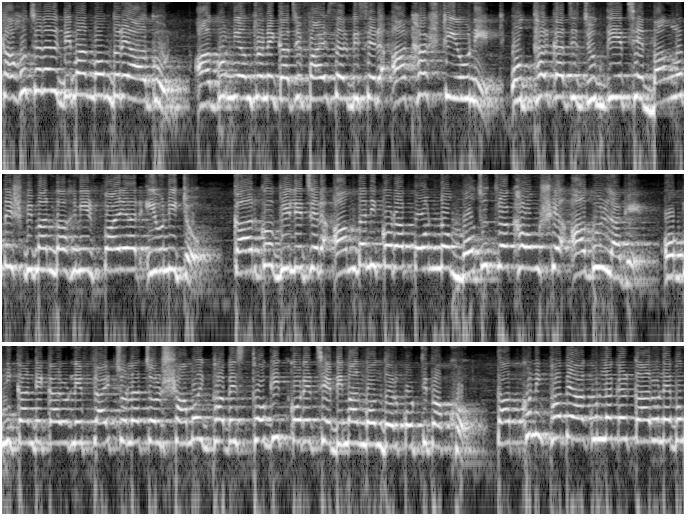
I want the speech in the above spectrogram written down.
শাহজালাল বিমানবন্দরে আগুন। আগুন নিয়ন্ত্রণের কাজে ফায়ার সার্ভিসের আঠাশটি ইউনিট। উদ্ধার কাজে যোগ দিয়েছে বাংলাদেশ বিমান বাহিনীর ফায়ার ইউনিটও। কার্গো ভিলেজের আমদানি করা পণ্য মজুত রাখা অংশে আগুন লাগে। অগ্নিকাণ্ডের কারণে ফ্লাইট চলাচল সাময়িকভাবে স্থগিত করেছে বিমানবন্দর কর্তৃপক্ষ। তাৎক্ষণিকভাবে আগুন লাগার কারণ এবং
